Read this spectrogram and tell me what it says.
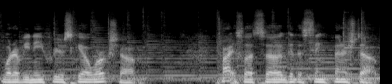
whatever you need for your scale workshop. All right, so let's uh, get this thing finished up.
